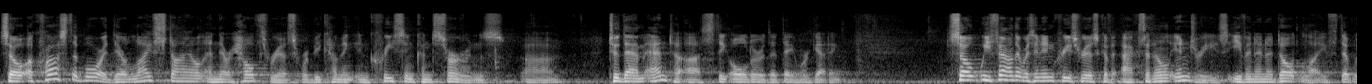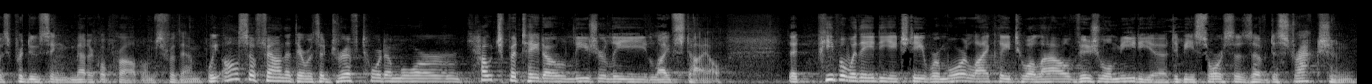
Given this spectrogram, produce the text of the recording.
So, across the board, their lifestyle and their health risks were becoming increasing concerns uh, to them and to us the older that they were getting. So, we found there was an increased risk of accidental injuries, even in adult life, that was producing medical problems for them. We also found that there was a drift toward a more couch potato, leisurely lifestyle. That people with ADHD were more likely to allow visual media to be sources of distraction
